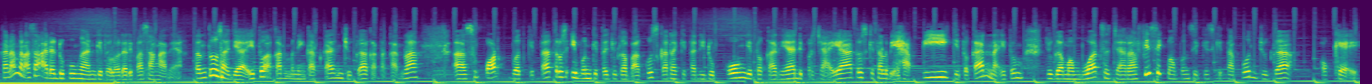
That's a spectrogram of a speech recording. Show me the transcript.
Karena merasa ada dukungan gitu loh dari pasangannya. Tentu saja itu akan meningkatkan juga katakanlah uh, support buat kita. Terus imun kita juga bagus karena kita didukung gitu kan ya dipercaya. Terus kita lebih happy gitu kan. Nah itu juga membuat secara fisik maupun psikis kita pun juga oke. Okay.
